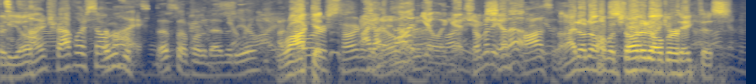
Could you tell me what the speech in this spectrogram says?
video. You're a time traveler, so am I. That's not part of that video. Rocket. We were starting I'm not yelling at you. Somebody Shut up. unpause it. I don't know how much started over. Take this. I don't know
